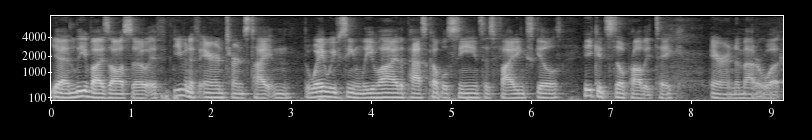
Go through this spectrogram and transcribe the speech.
Yeah, and Levi's also if even if Eren turns Titan, the way we've seen Levi the past couple scenes, his fighting skills, he could still probably take Eren no matter what.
